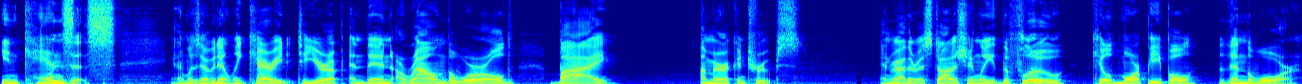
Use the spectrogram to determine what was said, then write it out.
in Kansas and was evidently carried to Europe and then around the world by American troops. And rather astonishingly, the flu killed more people than the war.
